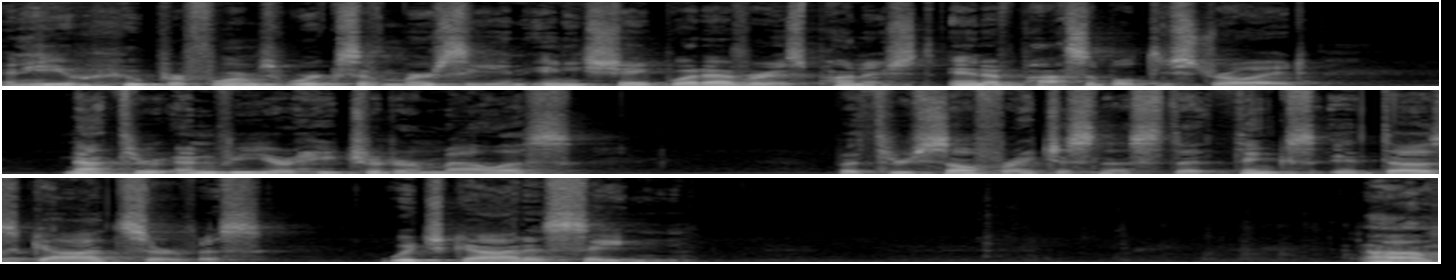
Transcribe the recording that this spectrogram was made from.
And he who performs works of mercy in any shape whatever is punished, and if possible, destroyed, not through envy or hatred or malice but through self righteousness that thinks it does God service, which God is Satan. Um,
